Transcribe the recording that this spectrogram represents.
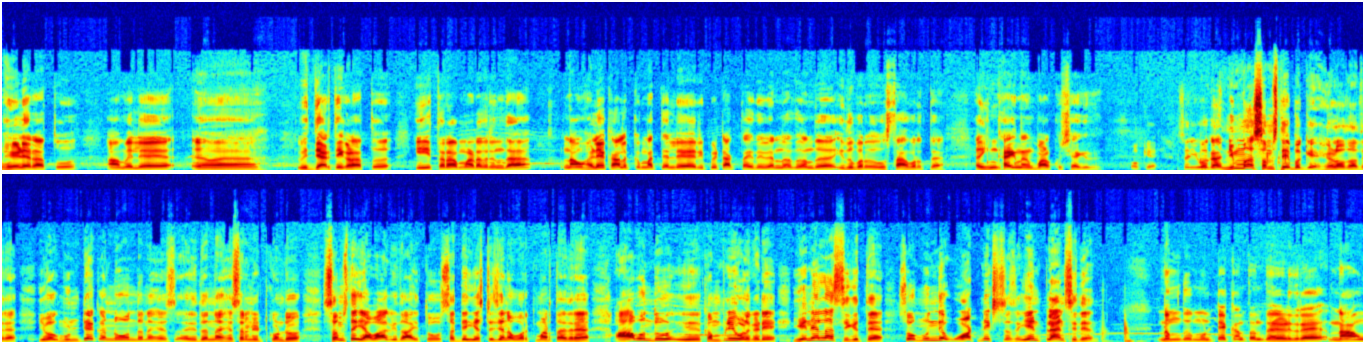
ಮಹಿಳೆಯರಾಯ್ತು ಆಮೇಲೆ ಆ, ವಿದ್ಯಾರ್ಥಿಗಳಾಯ್ತು ಈ ಥರ ಮಾಡೋದ್ರಿಂದ ನಾವು ಹಳೆ ಕಾಲಕ್ಕೆ ಮತ್ತೆ ಅಲ್ಲಿ ರಿಪೀಟ್ ಆಗ್ತಾ ಇದ್ದೀವಿ ಅನ್ನೋದು ಒಂದು ಇದು ಬರ ಉತ್ಸಾಹ ಬರುತ್ತೆ. ಹಿಂಗಾಗಿ ನಂಗೆ ಭಾಳ ಖುಷಿಯಾಗಿದೆ ಓಕೆ. ಸರ್ ಇವಾಗ ನಿಮ್ಮ ಸಂಸ್ಥೆ ಬಗ್ಗೆ ಹೇಳೋದಾದರೆ ಇವಾಗ ಮುಂಟೆಕ್ ಅನ್ನೋ ಒಂದನ್ನು ಹೆಸ ಇದನ್ನು ಹೆಸರನ್ನಿಟ್ಕೊಂಡು ಸಂಸ್ಥೆ ಯಾವಾಗ ಇದಾಯಿತು ಸದ್ಯ ಎಷ್ಟು ಜನ ವರ್ಕ್ ಮಾಡ್ತಾ ಇದ್ದಾರೆ ಆ ಒಂದು ಕಂಪ್ನಿ ಒಳಗಡೆ ಏನೆಲ್ಲ ಸಿಗುತ್ತೆ ಸೊ ಮುಂದೆ ವಾಟ್ ನೆಕ್ಸ್ಟ್ ಏನು ಪ್ಲ್ಯಾನ್ಸ್ ಇದೆ ಅಂತ? ನಮ್ಮದು ಮುಂಟೆಕ್ ಅಂತಂತ ಹೇಳಿದರೆ ನಾವು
